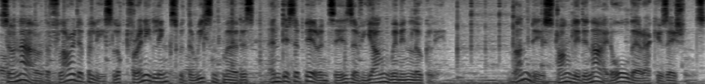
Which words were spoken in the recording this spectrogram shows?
So now the Florida police looked for any links with the recent murders and disappearances of young women locally. Bundy strongly denied all their accusations,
